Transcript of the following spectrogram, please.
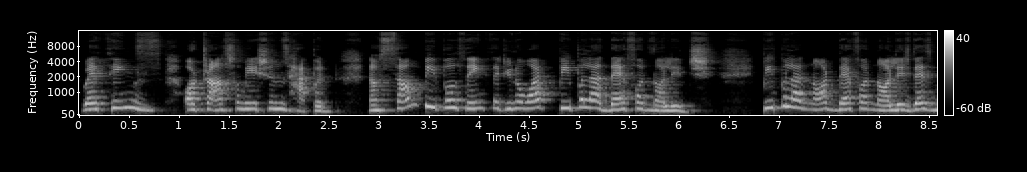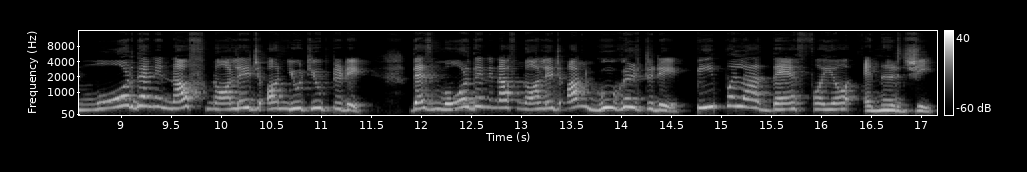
where things or transformations happen. Now, some people think that, you know what, people are there for knowledge. People are not there for knowledge. There's more than enough knowledge on YouTube today there's more than enough knowledge on Google today. People are there for your energy.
